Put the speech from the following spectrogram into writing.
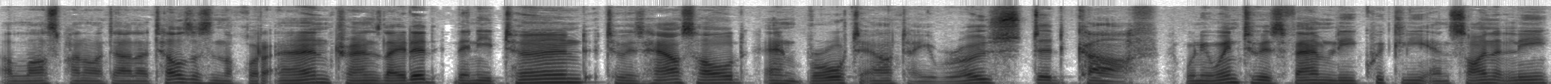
Allah subhanahu wa ta'ala tells us in the Quran, translated, Then he turned to his household and brought out a roasted calf when he went to his family quickly and silently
